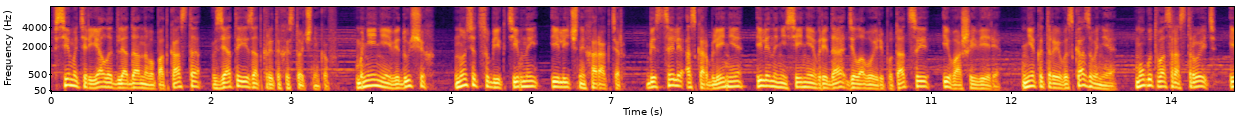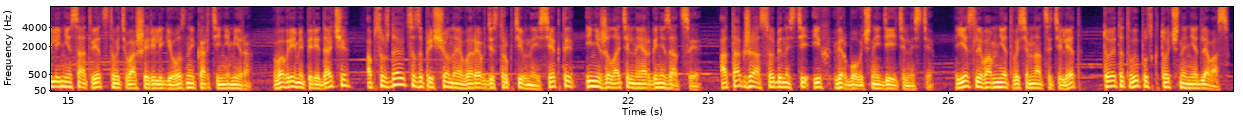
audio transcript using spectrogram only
Все материалы для данного подкаста взяты из открытых источников. Мнения ведущих носят субъективный и личный характер, без цели оскорбления или нанесения вреда деловой репутации и вашей вере – Некоторые высказывания могут вас расстроить или не соответствовать вашей религиозной картине мира. Во время передачи обсуждаются запрещенные в РФ деструктивные секты и нежелательные организации, а также особенности их вербовочной деятельности. Если вам нет 18 лет, то этот выпуск точно не для вас.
